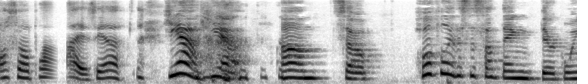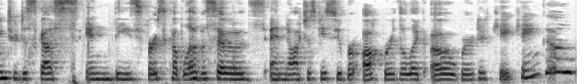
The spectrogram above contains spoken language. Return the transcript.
Also applies, yeah. yeah, yeah. Um, so hopefully this is something they're going to discuss in these first couple episodes, and not just be super awkward. They're like, "Oh, where did Kate Kane go?"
